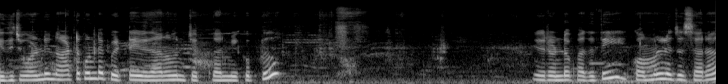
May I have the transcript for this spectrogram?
ఇది చూడండి నాటకుండా పెట్టే విధానం అని చెప్తున్నాను మీకు ఇప్పుడు. ఇది రెండో పద్ధతి కొమ్మల్ని చూసారా?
